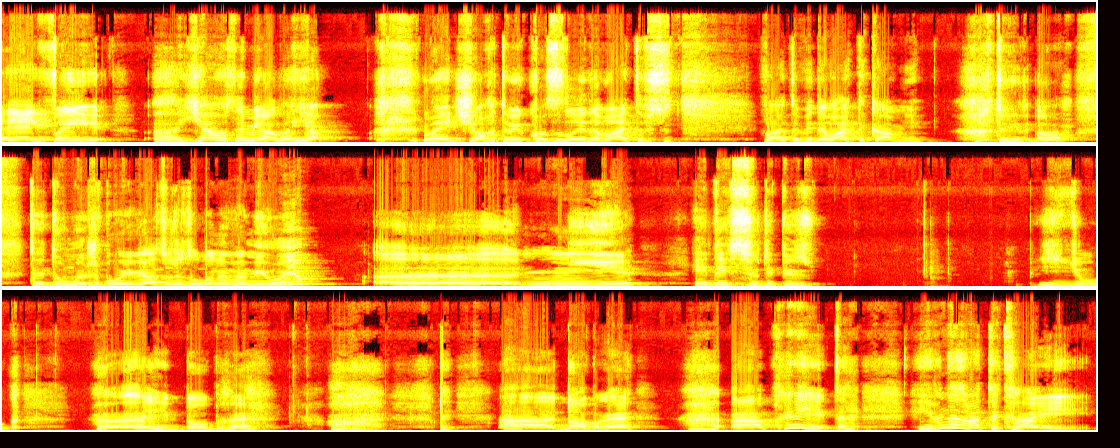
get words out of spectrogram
Ей, ви! А, я розумію, але я. Ви чортові козли, давайте всю. Давайте віддавайте камні. А ти. А, ти думаєш боєв'язувати з головним вимірюванням? Е, ні. Іди сюди, піз... піздюк. Ей, добре. А, добре. А, привіт. І мене звати Кай.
